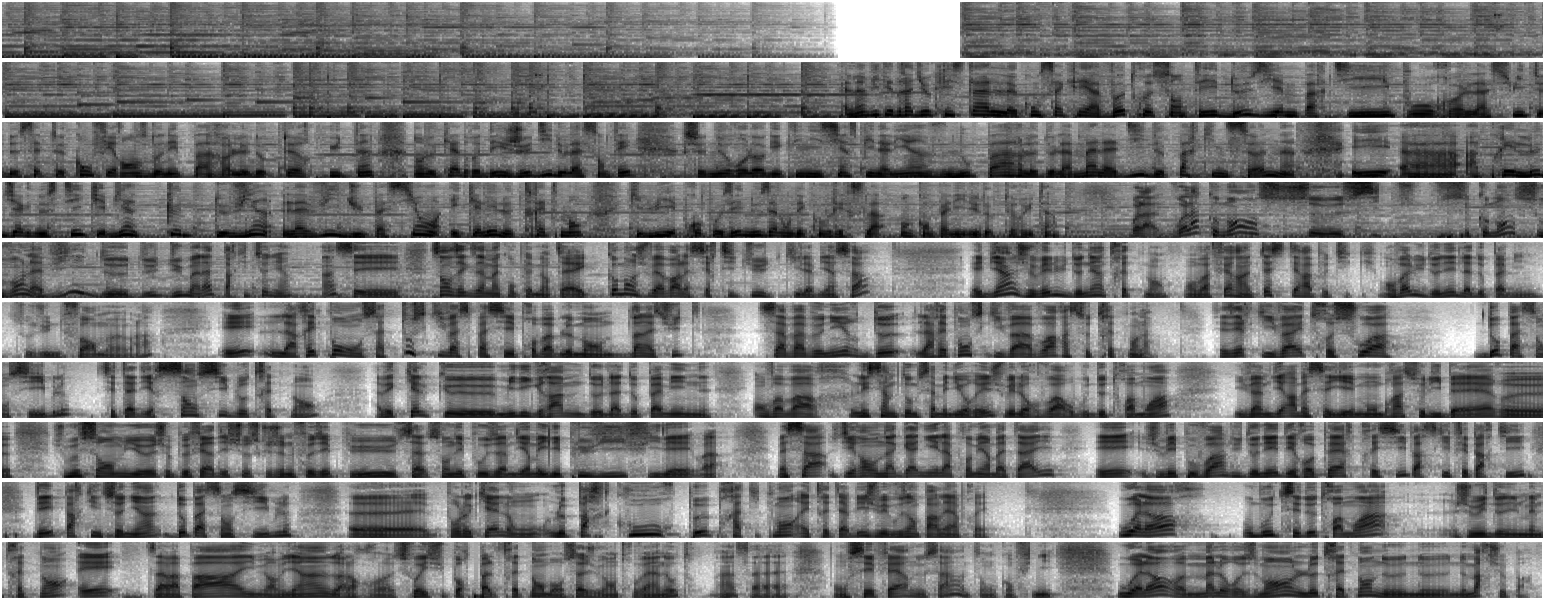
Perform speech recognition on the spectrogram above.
L'invité de Radio Cristal consacré à votre santé, deuxième partie pour la suite de cette conférence donnée par le docteur Hutin dans le cadre des Jeudis de la santé. Ce neurologue et clinicien spinalien nous parle de la maladie de Parkinson et euh, après le diagnostic, eh bien que devient la vie du patient et quel est le traitement qui lui est proposé? Nous allons découvrir cela en compagnie du docteur Hutin. Voilà, voilà comment se, commence souvent la vie du, malade parkinsonien. Hein. c'est sans examen complémentaire. Comment je vais avoir la certitude qu'il a bien ça? Eh bien, je vais lui donner un traitement. On va faire un test thérapeutique. On va lui donner de la dopamine sous une forme, euh. Et la réponse à tout ce qui va se passer probablement dans la suite, ça va venir de la réponse qu'il va avoir à ce traitement-là. C'est-à-dire qu'il va être soit dopasensible, c'est-à-dire sensible au traitement, avec quelques milligrammes de la dopamine, on va voir les symptômes s'améliorer. Je vais le revoir au bout de trois mois. Il va me dire ah ben ça y est, mon bras se libère, euh, je me sens mieux, je peux faire des choses que je ne faisais plus. son épouse va me dire mais il est plus vif, il est voilà. Mais ça, je dirais, on a gagné la première bataille et je vais pouvoir lui donner des repères précis parce qu'il fait partie des Parkinsoniens dopasensibles euh, pour lesquels le parcours peut pratiquement être établi. Je vais vous en parler après. Ou alors, au bout de ces deux, trois mois, je lui ai donné le même traitement et ça va pas, il me revient. Alors, soit il supporte pas le traitement, bon, ça, je vais en trouver un autre. Hein, on sait faire, nous, ça, donc on finit. Ou alors, malheureusement, le traitement ne, ne marche pas.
